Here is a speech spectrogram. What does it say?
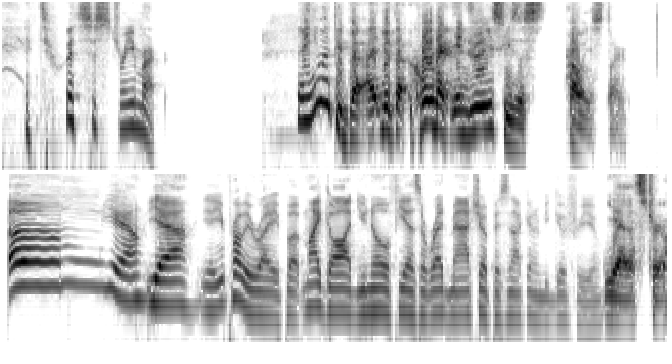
Tua's a streamer. yeah, he might be better with the quarterback injuries. He's a probably a start. Um. Yeah. Yeah. Yeah. You're probably right. But my God, you know, if he has a red matchup, it's not going to be good for you. Yeah, that's true.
